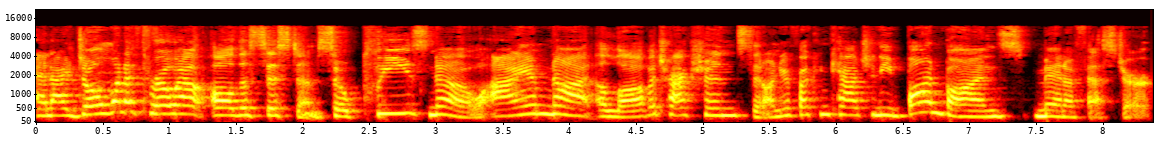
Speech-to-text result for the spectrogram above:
And I don't want to throw out all the systems. So please know I am not a law of attraction, sit on your fucking couch and eat bonbons manifester.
